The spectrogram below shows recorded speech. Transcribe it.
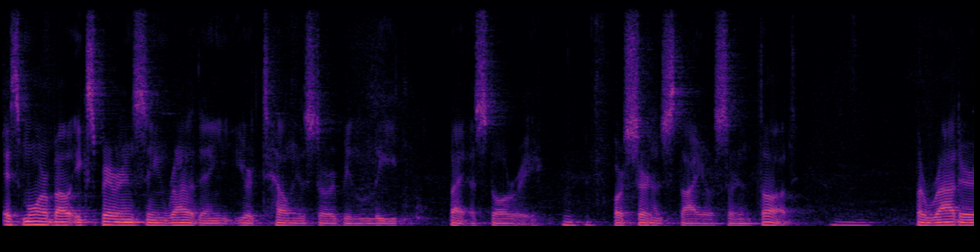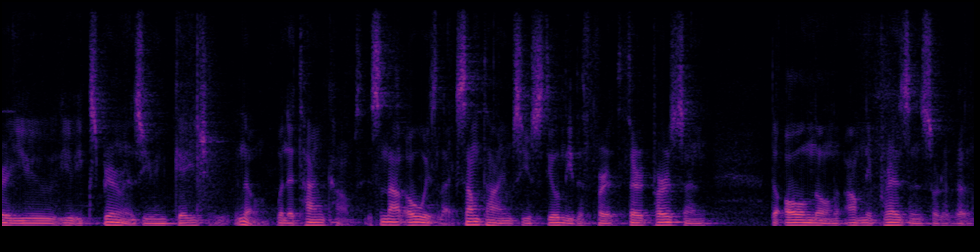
It's more about experiencing rather than you're telling a story being lead by a story Mm-hmm. or certain style or certain thought. But rather you, you experience, you engage, you know, when the time comes. It's not always like, sometimes you still need a third, third person, the all-known, omnipresent sort of a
